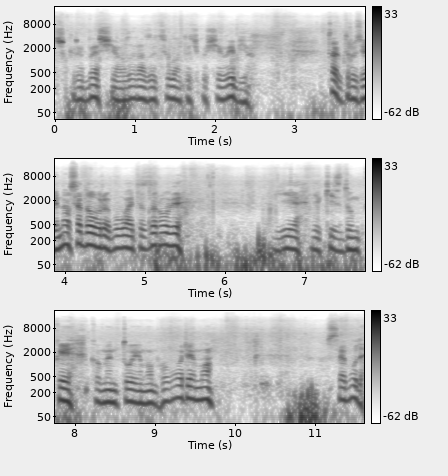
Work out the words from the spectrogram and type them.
шкребеш, я зараз оцю латочку ще виб'ю. Так, друзі, на все добре, бувайте здорові. Є якісь думки, коментуємо, обговорюємо. Все буде.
